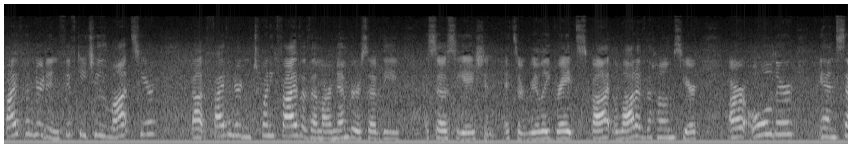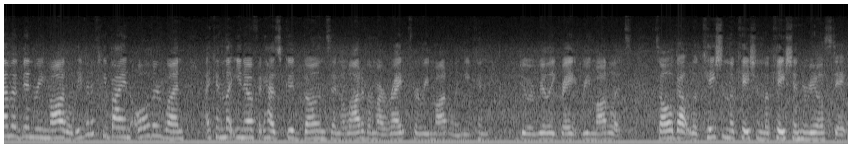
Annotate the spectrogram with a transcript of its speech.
552 lots here. About 525 of them are members of the association. It's a really great spot. A lot of the homes here are older and some have been remodeled. Even if you buy an older one, I can let you know if it has good bones and a lot of them are right for remodeling. You can do a really great remodel. It's, it's all about location, location, location real estate.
